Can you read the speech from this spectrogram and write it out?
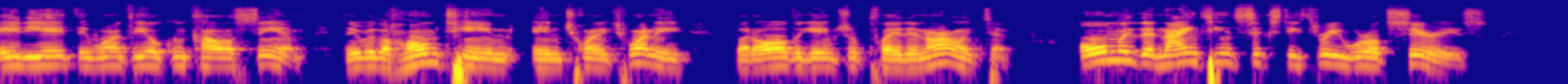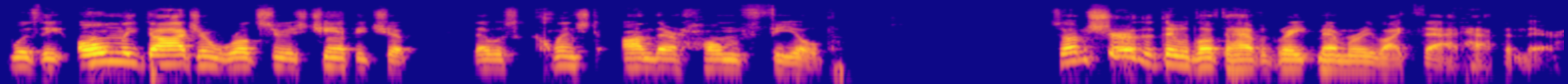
88, they won at the Oakland Coliseum. They were the home team in 2020, but all the games were played in Arlington. Only the 1963 World Series was the only Dodger World Series championship that was clinched on their home field. So I'm sure that they would love to have a great memory like that happen there.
